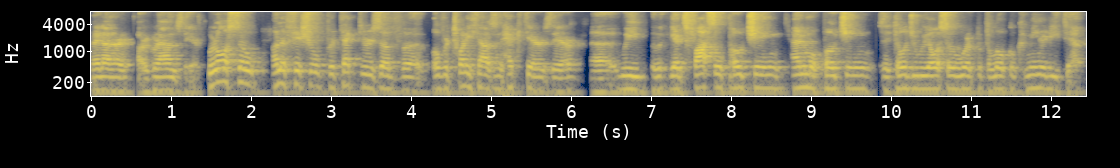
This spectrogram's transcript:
right on our, our grounds there. We're also unofficial protectors of uh, over 20,000 hectares there. Uh, we against fossil poaching, animal poaching. As I told you, we also work with the local community to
